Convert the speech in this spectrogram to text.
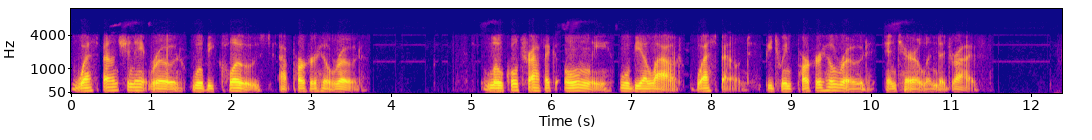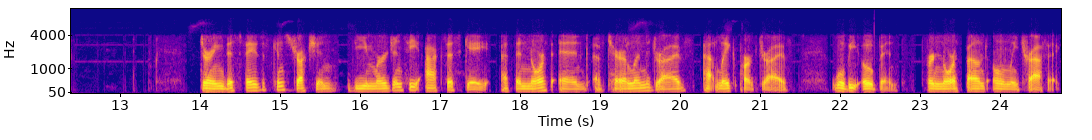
westbound Chanate Road will be closed at Parker Hill Road. Local traffic only will be allowed westbound between Parker Hill Road and Terra Linda Drive. During this phase of construction, the emergency access gate at the north end of Terra Linda Drive at Lake Park Drive will be open for northbound only traffic.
